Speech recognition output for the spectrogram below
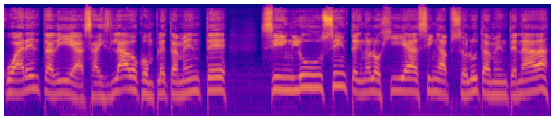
40 días aislado completamente, sin luz, sin tecnología, sin absolutamente nada?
